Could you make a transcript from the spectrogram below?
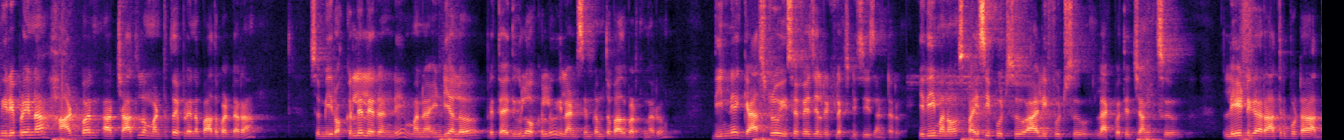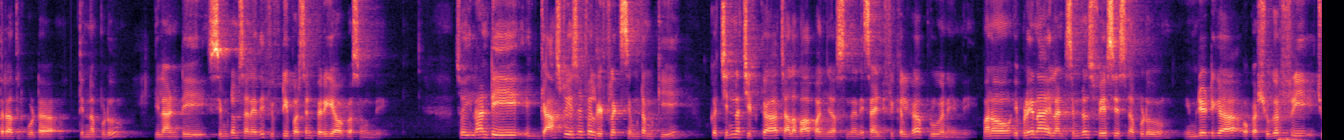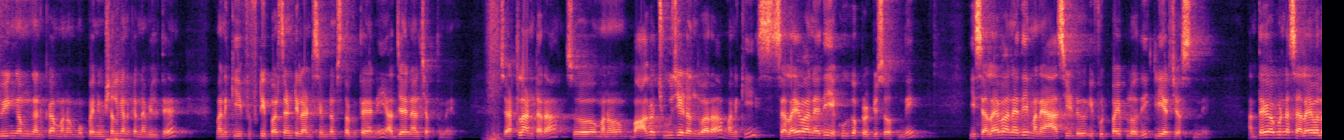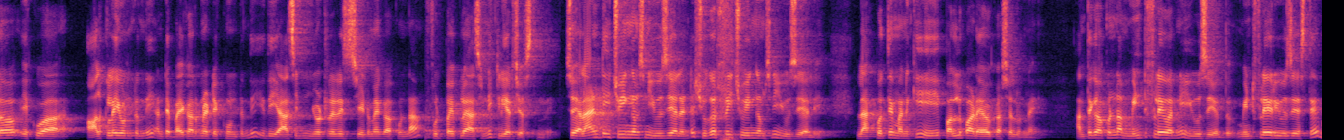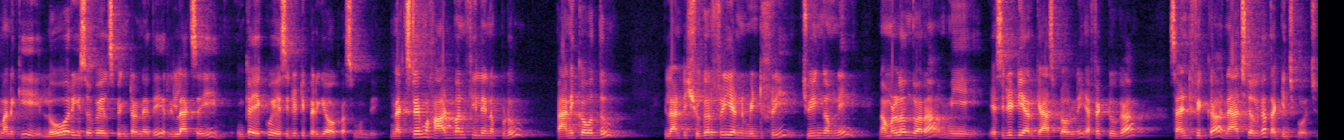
మీరు ఎప్పుడైనా heart burn ఆ ఛాతిలో మంటతో ఎప్పుడైనా బాధపడ్డారా? సో మీరు ఒక్కళ్ళే లేరండి. మన ఇండియాలో ప్రతి ఐదుగులో ఒకళ్ళు ఇలాంటి సిమ్టమ్తో బాధపడుతున్నారు. దీన్నే గ్యాస్ట్రో ఈసోఫేజియల్ రిఫ్లెక్స్ డిసీజ్ అంటారు. ఇది మనం స్పైసీ ఫుడ్స్ ఆయిలీ ఫుడ్స్ లేకపోతే జంక్స్ లేట్గా రాత్రిపూట అర్ధరాత్రి పూట తిన్నప్పుడు ఇలాంటి సిమ్టమ్స్ అనేది ఫిఫ్టీ పర్సెంట్ పెరిగే అవకాశం ఉంది. సో ఇలాంటి గ్యాస్ట్రో గ్యాస్ట్రోఇసోఫెల్ రిఫ్లెక్స్ సిమ్టమ్కి ఒక చిన్న చిట్కా చాలా బాగా పనిచేస్తుందని సైంటిఫికల్గా ప్రూవ్ అయింది మనం ఎప్పుడైనా ఇలాంటి సిమ్టమ్స్ ఫేస్ చేసినప్పుడు ఇమీడియట్గా ఒక షుగర్ ఫ్రీ చూయింగ్ గమ్ కనుక మనం ముప్పై నిమిషాలు కనుక నవిలితే మనకి ఫిఫ్టీ పర్సెంట్ ఇలాంటి సిమ్టమ్స్ తగ్గుతాయని అధ్యయనాలు చెప్తున్నాయి. సో ఎట్లా అంటారా? సో మనం బాగా చూజ్ చేయడం ద్వారా మనకి సెలైవ్ అనేది ఎక్కువగా ప్రొడ్యూస్ అవుతుంది. ఈ సెలైవ్ అనేది మన యాసిడ్ ఈ ఫుడ్ పైప్లోది క్లియర్ చేస్తుంది. అంతేకాకుండా సెలైవలో ఎక్కువ ఆల్కలై ఉంటుంది అంటే బైకార్బోనేట్ ఎక్కువ ఉంటుంది. ఇది యాసిడ్ న్యూట్రలైజ్ చేయడమే కాకుండా ఫుడ్ పైప్లో యాసిడ్ని క్లియర్ చేస్తుంది. సో ఎలాంటి చూయింగ్ గమ్స్ని యూజ్ చేయాలంటే షుగర్ ఫ్రీ చూయింగ్ గమ్స్ని యూజ్ చేయాలి. లేకపోతే మనకి పళ్ళు పాడే అవకాశాలు ఉన్నాయి. అంతేకాకుండా మింట్ ఫ్లేవర్ని యూజ్ చేయొద్దు. మింట్ ఫ్లేవర్ యూజ్ చేస్తే మనకి లోవర్ ఈసోఫైల్ స్పింక్ట్ అనేది రిలాక్స్ అయ్యి ఇంకా ఎక్కువ ఎసిడిటీ పెరిగే అవకాశం ఉంది. Next time heartburn feel అయినప్పుడు పానిక్ అవ్వద్దు. ఇలాంటి sugar free and mint free chewing గమ్ని నమ్మడం ద్వారా మీ ఎసిడిటీ ఆర్ గ్యాస్ ప్రాబ్లమ్ని ఎఫెక్టివ్గా సైంటిఫిక్గా న్యాచురల్గా తగ్గించుకోవచ్చు.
